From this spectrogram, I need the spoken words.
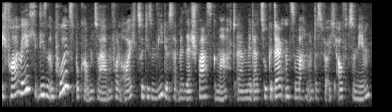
ich freue mich, diesen Impuls bekommen zu haben von euch zu diesem Video. Es hat mir sehr Spaß gemacht, äh, mir dazu Gedanken zu machen und das für euch aufzunehmen.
